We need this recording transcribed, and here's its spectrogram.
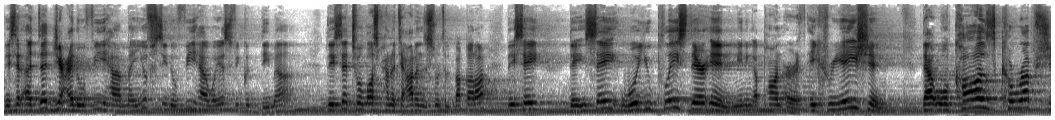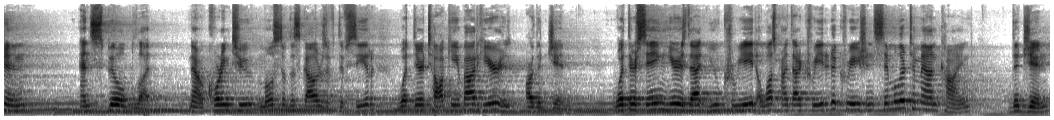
They said, أَتَجْعَلُ فِيهَا مَن يُفْسِدُ فِيهَا وَيَسْفِكُ الدِّمَاء They said to Allah subhanahu wa ta'ala in the Surah Al-Baqarah, they say, they say, will you place therein, meaning upon earth, a creation that will cause corruption and spill blood? Now, according to most of the scholars of tafsir, what they're talking about here are the jinn. What they're saying here is that you create, Allah subhanahu wa ta'ala created a creation similar to mankind, the jinn,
